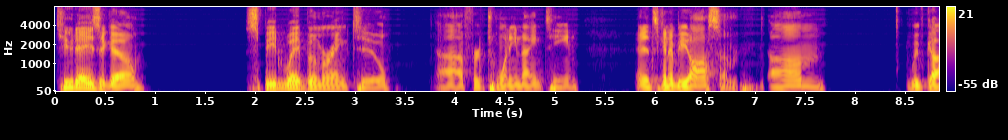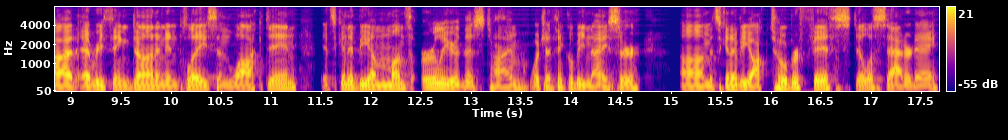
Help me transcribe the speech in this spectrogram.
two days ago Speedway Boomerang two uh, for 2019, and it's going to be awesome. Um, We've got everything done and in place and locked in. It's going to be a month earlier this time, which I think will be nicer. Um, it's going to be October 5th, still a Saturday.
